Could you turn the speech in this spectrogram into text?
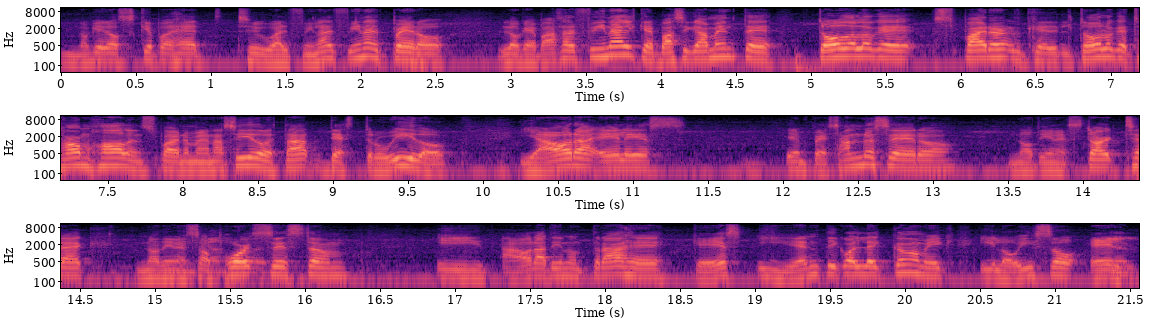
no quiero skip ahead to al final, final, pero lo que pasa al final, que básicamente todo lo que Spider, que todo lo que Tom Holland Spider-Man ha sido está destruido. Y ahora él es empezando de cero, no tiene Start Tech, no tiene support system. Y ahora tiene un traje que es idéntico al del cómic y lo hizo él.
